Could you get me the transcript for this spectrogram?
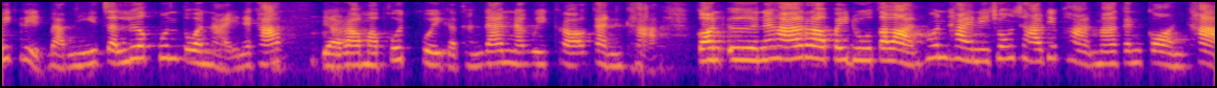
วิกฤตแบบนี้จะเลือกหุ้นตัวไหนนะคะ เดี๋ยวเรามาพูดคุยกับทางด้านนักวิเคราะห์กันค่ะ ก่อนอื่นนะคะ เราไปดูตลาดหุ้นไทยในช่วงเช้าที่ผ่านมากันก่อนค่ะ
